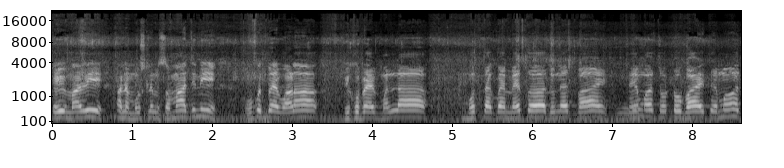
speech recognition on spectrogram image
એવી મારી અને મુસ્લિમ સમાજની ભૂપતભાઈ વાળા, ભીખુભાઈ મલ્લા, મુસ્તકભાઈ મહેતા, જુનેદભાઈ તેમજ છોટુભાઈ તેમજ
